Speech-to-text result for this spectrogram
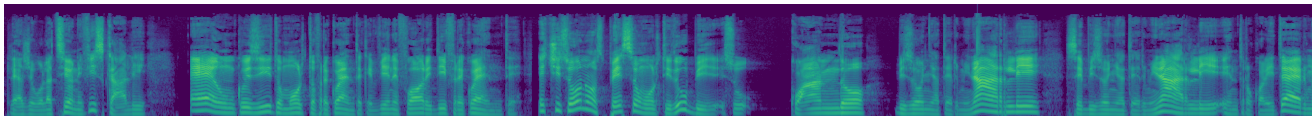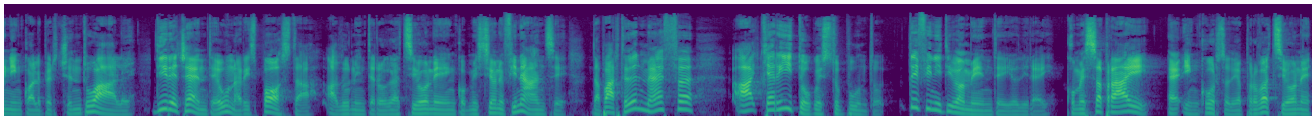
le agevolazioni fiscali è un quesito molto frequente che viene fuori di frequente e ci sono spesso molti dubbi su quando bisogna terminarli, se bisogna terminarli, entro quali termini, in quale percentuale. Di recente una risposta ad un'interrogazione in Commissione Finanze da parte del MEF ha chiarito questo punto. Definitivamente, io direi. Come saprai, è in corso di approvazione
